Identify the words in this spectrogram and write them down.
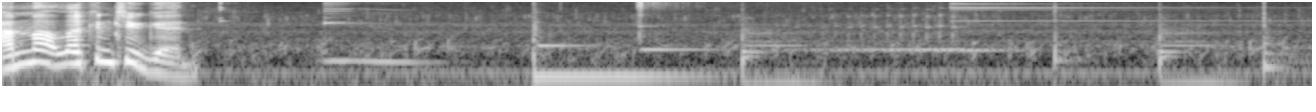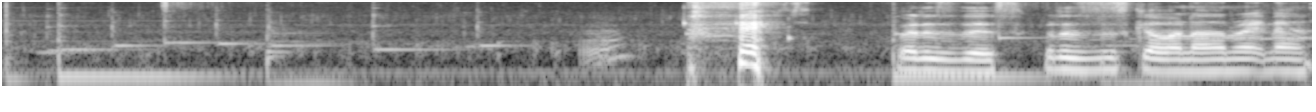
I'm not looking too good. what is this? What is this going on right now?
